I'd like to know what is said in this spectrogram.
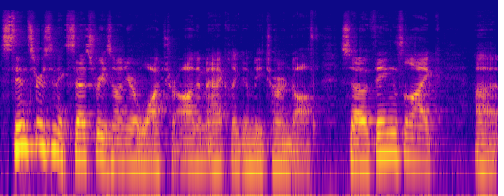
sensors and accessories on your watch are automatically going to be turned off. So things like uh,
